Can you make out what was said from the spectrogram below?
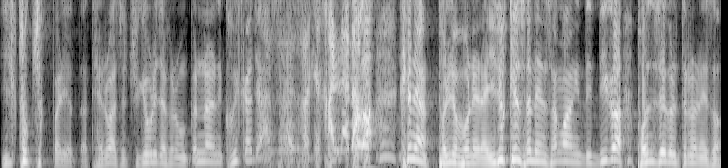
일촉즉발이었다. 데려와서 죽여버리자 그러면 끝나는데 거기까지 아슬아슬하게 갈려다가 그냥 돌려보내라 이렇게 해서 낸 상황인데 네가 본색을 드러내서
